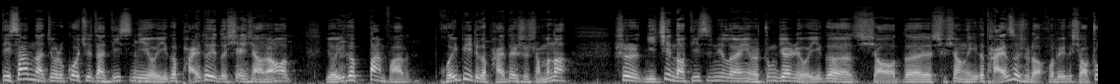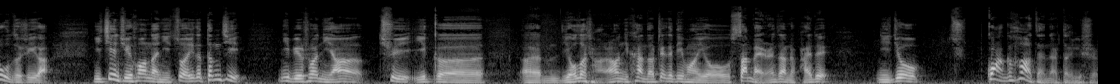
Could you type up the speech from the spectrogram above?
第三呢，就是过去在迪士尼有一个排队的现象，然后有一个办法。回避这个排队是什么呢？是你进到迪士尼乐园以后，中间有一个小的像一个台子似的，或者一个小柱子是一个。你进去以后呢，你做一个登记。你比如说你要去一个呃游乐场，然后你看到这个地方有三百人在那排队，你就挂个号在那儿，等于是，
